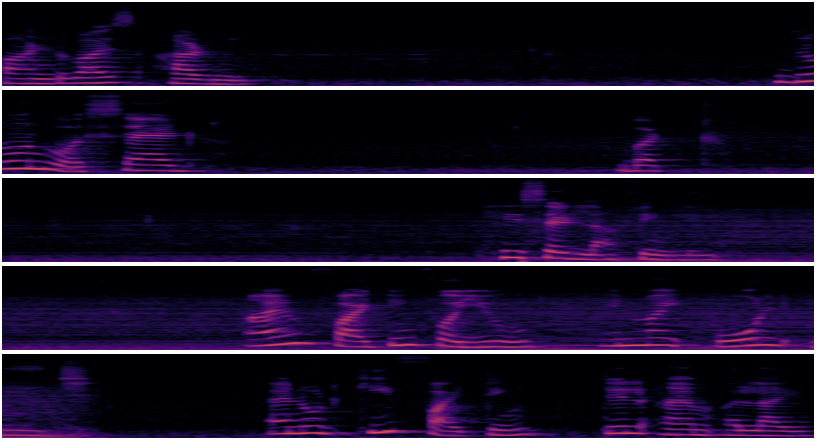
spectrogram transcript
Pandava's army. Drona was sad, but he said laughingly, I am fighting for you in my old age and would keep fighting till I am alive.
